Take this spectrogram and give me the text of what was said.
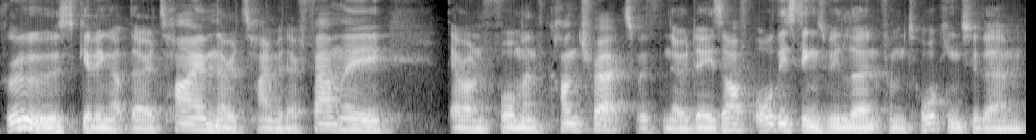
cruise, giving up their time, their time with their family. They're on four month contracts with no days off. All these things we learned from talking to them.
